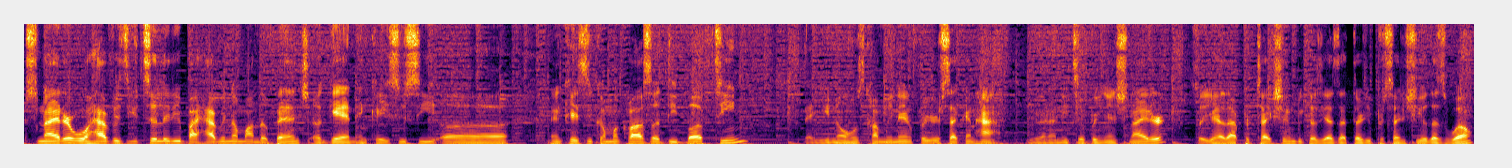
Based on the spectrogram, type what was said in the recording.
Schneider will have his utility by having them on the bench. Again, in case you see, uh, in case you come across a debuff team, then you know who's coming in for your second half. You're to need to bring in Schneider. So you have that protection because he has that 30% shield as well.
